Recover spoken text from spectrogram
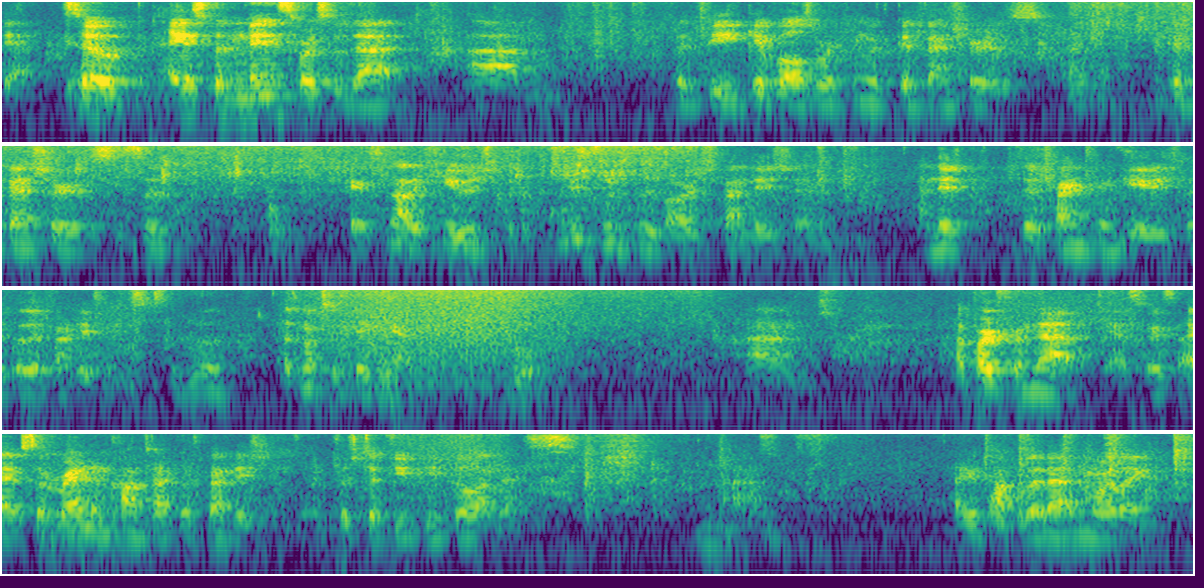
yeah. So I guess the main source of that um, would be GiveWell's working with Good Ventures. Okay. Good Ventures is a, I guess not a huge, but a reasonably large foundation and they're, they're trying to engage with other foundations as, much as they can. Cool. Um, apart from that, yeah, so I have some random contact with foundations and pushed a few people on this. Um, I can talk about that in more length.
